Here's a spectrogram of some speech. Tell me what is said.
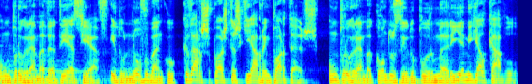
Um programa da TSF e do Novo Banco que dá respostas que abrem portas. Um programa conduzido por Maria Miguel Cabo.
